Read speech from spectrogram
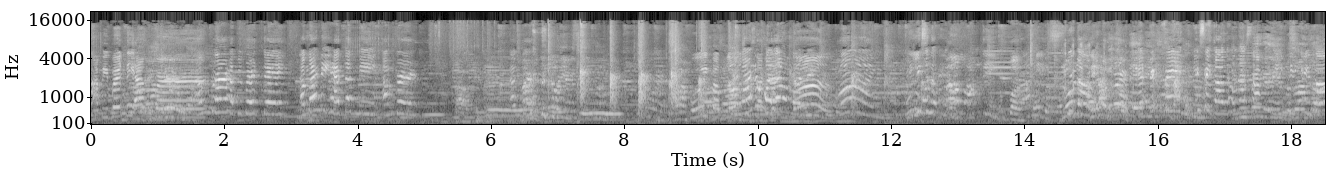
Happy birthday, Amber! Amber, happy birthday! Amani, hatag me! Amber! Amber! Uy, Pablo, Ano ka lang, Amber? Acting. Luna! Epic fail! Kasi gano'n na sa 20 kayo.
